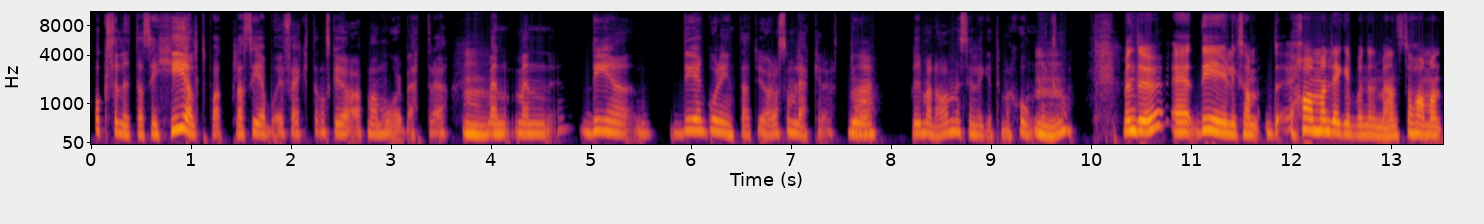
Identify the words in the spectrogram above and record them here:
och förlitar sig helt på att placeboeffekten ska göra att man mår bättre. Mm. Men, men det, det går inte att göra som läkare. Då Nej. Blir man av med sin legitimation. Mm. Liksom. Men du, eh, det är ju liksom, har man regelbunden mens så har man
